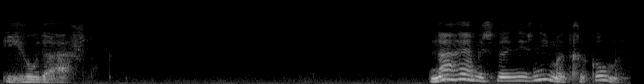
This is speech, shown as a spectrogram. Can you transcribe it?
Jehuda Aslak. Na hem is, is niemand gekomen.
